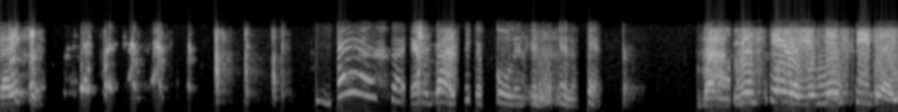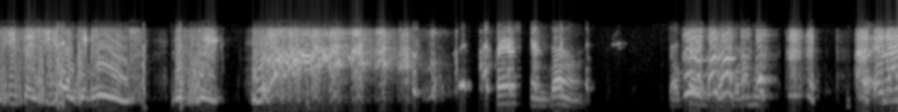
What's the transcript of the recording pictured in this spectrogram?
Thank you. Yes, everybody take a full in, in, in effect. But um, Miss Terry, you miss TJ. She said she hope we lose this week. crash and burn. Okay, that's what I'm hoping. And I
